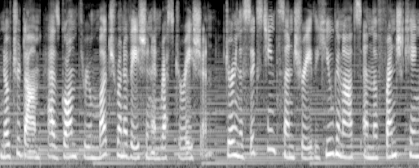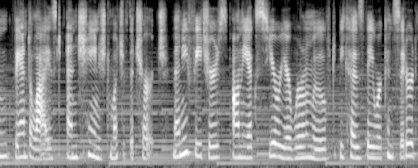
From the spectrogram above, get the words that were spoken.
Notre Dame has gone through much renovation and restoration. During the 16th century, the Huguenots and the French king vandalized and changed much of the church. Many features on the exterior were removed because they were considered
